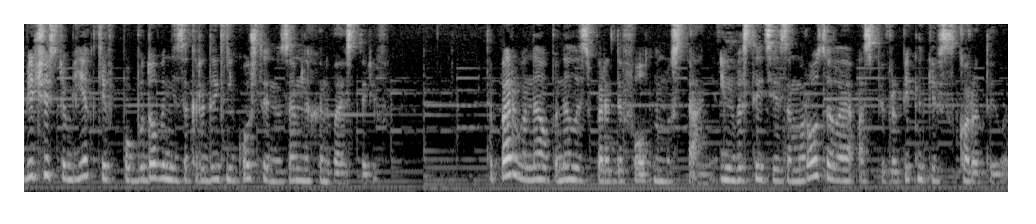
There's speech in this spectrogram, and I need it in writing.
Більшість об'єктів побудовані за кредитні кошти іноземних інвесторів. Тепер вони опинились в переддефолтному стані. Інвестиції заморозили, а співробітників скоротили.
